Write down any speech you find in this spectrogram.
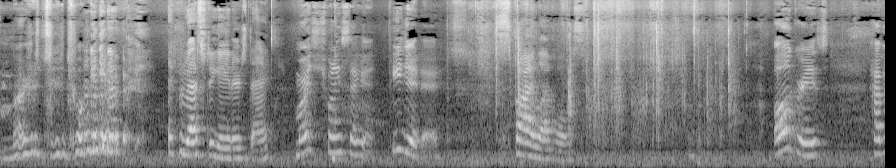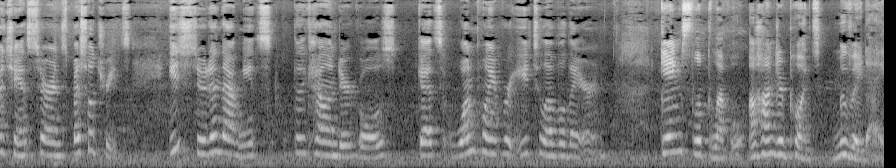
March 20th. Investigators Day. March 22nd, PJ Day. Spy levels. All grades have a chance to earn special treats. Each student that meets the calendar goals gets one point for each level they earn. Game slip level. 100 points. Movie day.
